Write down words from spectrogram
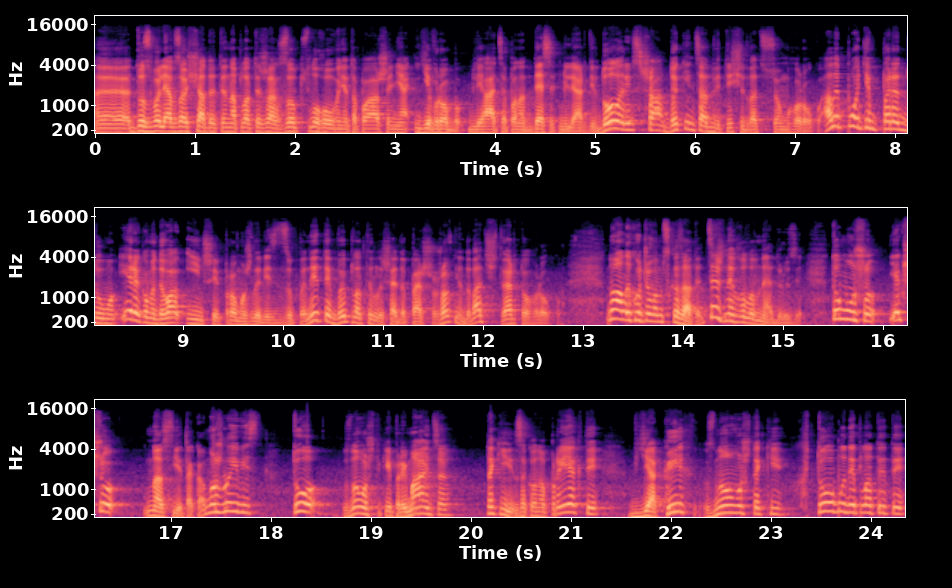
е, дозволяв заощадити на платежах за обслуговування та погашення єврооблігація понад 10 мільярдів доларів США до кінця 2027 року. Але потім передумав і рекомендував інший про можливість зупинити виплати лише до 1 жовтня 2024 року. Ну але хочу вам сказати, це ж не головне, друзі. Тому що якщо у нас є така можливість, то знову ж таки приймаються такі законопроєкти, в яких знову ж таки хто буде платити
